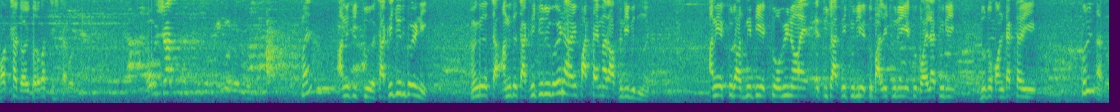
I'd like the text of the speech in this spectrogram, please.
ভরসা জয় করবার চেষ্টা করুন। ভবিষ্যৎ? মানে? আমি কি চাকরি চুরি করিনি? আমি তো আমি তো চাকরি চুরি করি না আমি পার্ট টাইমার রাজনীতিবিদ নই। আমি একটু রাজনীতি, একটু অভিনয়, একটু চাকরি চুরি, একটু বালি চুরি, একটু কয়লা চুরি, দুটো কন্ট্রাক্টারি করি না তো।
